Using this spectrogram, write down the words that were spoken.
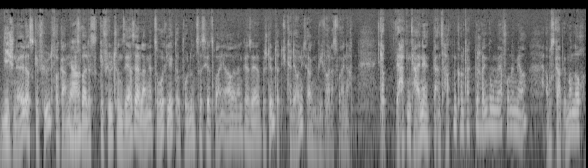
wie schnell das gefühlt vergangen Ja. ist, weil das gefühlt schon sehr, sehr lange zurückliegt, obwohl uns das hier zwei Jahre lang ja sehr bestimmt hat. Ich kann dir auch nicht sagen, wie war das Weihnachten. Ich glaube, wir hatten keine ganz harten Kontaktbeschränkungen mehr vor einem Jahr, aber es gab immer noch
